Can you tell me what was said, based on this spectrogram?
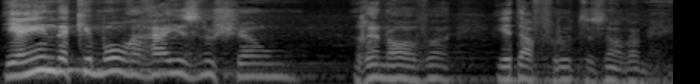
E ainda que morra a raiz no chão, renova e dá frutos novamente.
